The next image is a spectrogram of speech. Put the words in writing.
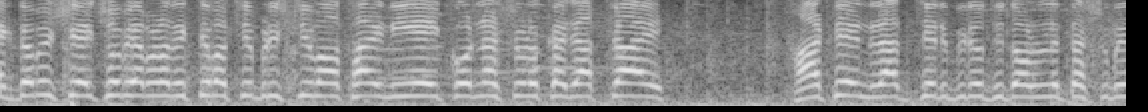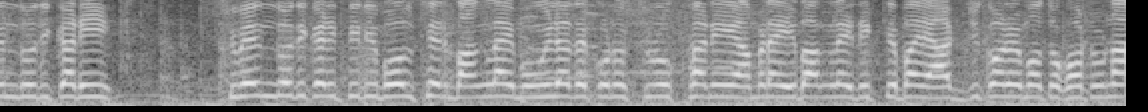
একদমই সেই ছবি আমরা দেখতে পাচ্ছি বৃষ্টি মাথায় নিয়ে এই কন্যা সুরক্ষা যাত্রায় হাঁটেন রাজ্যের বিরোধী দলনেতা শুভেন্দু অধিকারী। শুভেন্দু অধিকারী, তিনি বলছেন, বাংলায় মহিলাদের কোনো সুরক্ষা নেই, আমরা এই বাংলায় দেখতে পাই আরজিকরের মতো ঘটনা।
